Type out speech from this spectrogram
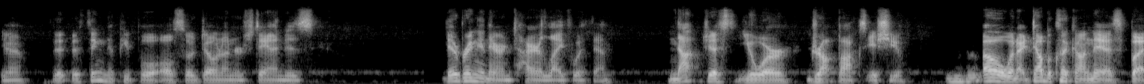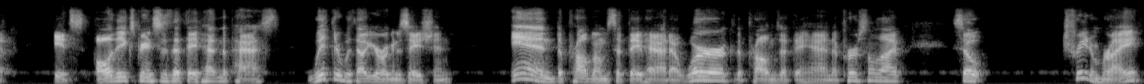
Yeah. The, the thing that people also don't understand is they're bringing their entire life with them, not just your Dropbox issue. Mm-hmm. Oh, when I double click on this, but it's all the experiences that they've had in the past with or without your organization and the problems that they've had at work, the problems that they had in their personal life. So treat them right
